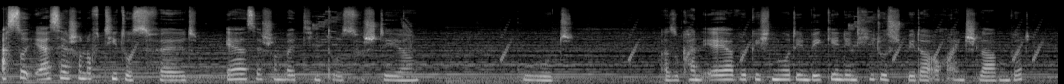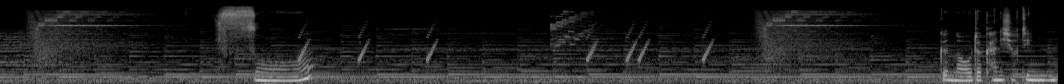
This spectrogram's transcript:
Achso, er ist ja schon auf Titus Feld. Er ist ja schon bei Titus, verstehe. Gut. Also kann er ja wirklich nur den Weg gehen, den Titus später auch einschlagen wird. So. Genau, da kann ich auch den...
